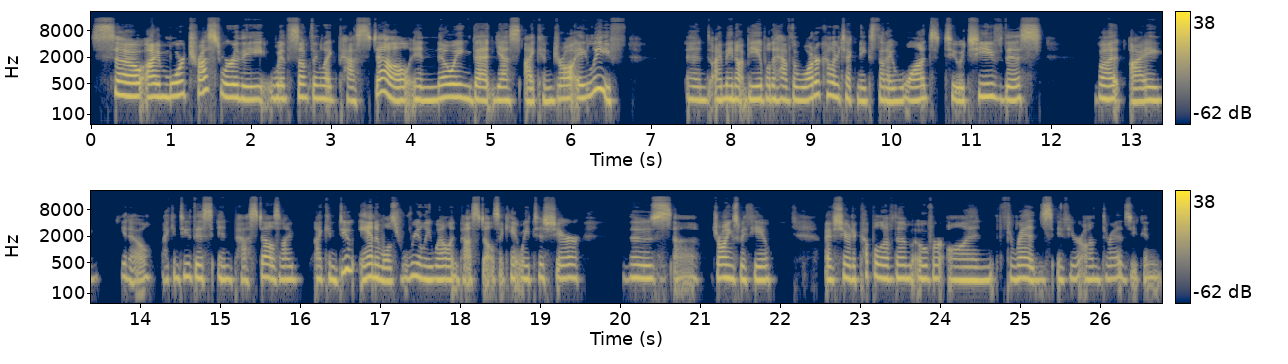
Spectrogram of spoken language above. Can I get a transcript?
So I'm more trustworthy with something like pastel in knowing that, yes, I can draw a leaf. And I may not be able to have the watercolor techniques that I want to achieve this, but I, you know, I can do this in pastels and I, I can do animals really well in pastels. I can't wait to share those uh, drawings with you. I've shared a couple of them over on threads. If you're on threads, you can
